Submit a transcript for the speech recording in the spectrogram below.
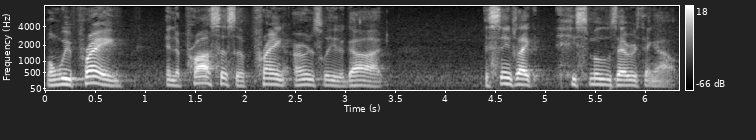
when we pray, in the process of praying earnestly to God, it seems like He smooths everything out.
